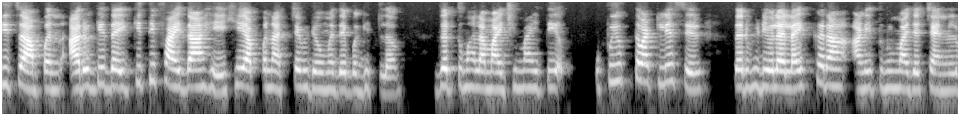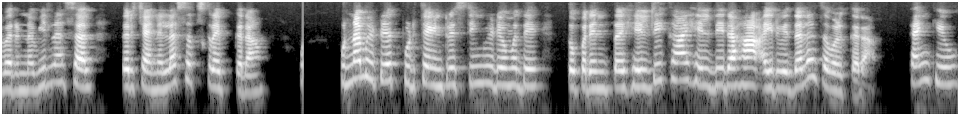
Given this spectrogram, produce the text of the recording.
तिचा आपण आरोग्यदायी किती फायदा आहे, हे आपण आजच्या व्हिडिओमध्ये बघितलं. जर तुम्हाला माझी माहिती उपयुक्त वाटली असेल, तर व्हिडिओला लाईक करा आणि तुम्ही माझ्या चॅनलवर नवीन असाल, तर चॅनलला सबस्क्राईब करा. पुन्हा भेटूयात पुढच्या इंटरेस्टिंग व्हिडिओमध्ये. तोपर्यंत हेल्दी खा, हेल्दी राहा, आयुर्वेदाला जवळ करा. Thank you.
